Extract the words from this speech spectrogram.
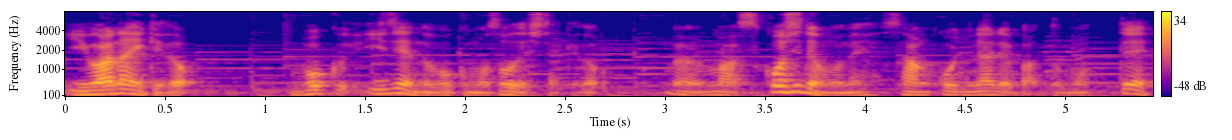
言わないけど。僕、以前の僕もそうでしたけど、まあ少しでもね、参考になればと思って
